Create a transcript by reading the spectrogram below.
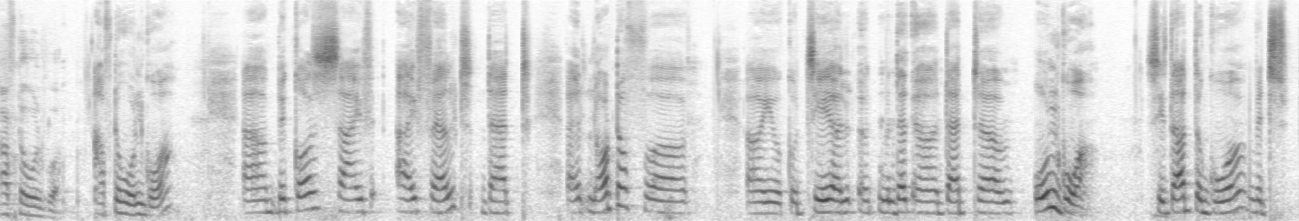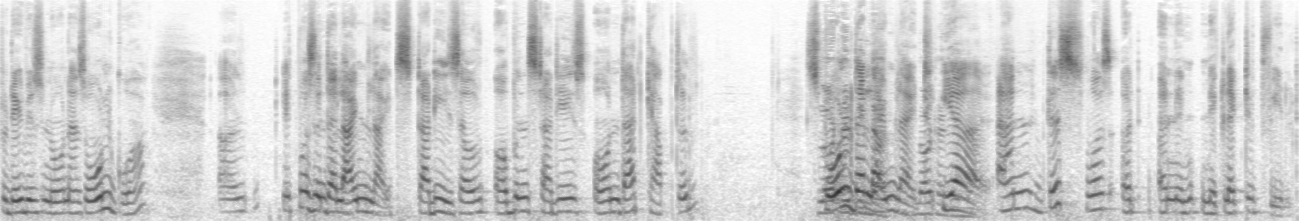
After Old Goa. after Old Goa, uh, because I I felt that a lot of uh, uh, you could say uh, that, that um, Old Goa, Cidade de Goa, which today is known as Old Goa, uh, it was in the limelight. Studies, ur- urban studies on that capital stole the limelight. Yeah, and this was a, a neglected field.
